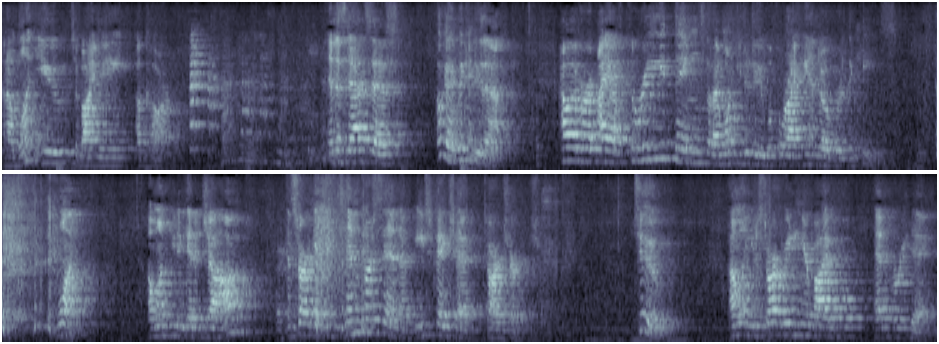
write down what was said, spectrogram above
and I want you to buy me a car. And his dad says, Okay, we can do that. However, I have three things that I want you to do before I hand over the keys. One, I want you to get a job and start giving 10% of each paycheck to our church. Two, I want you to start reading your Bible every day.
